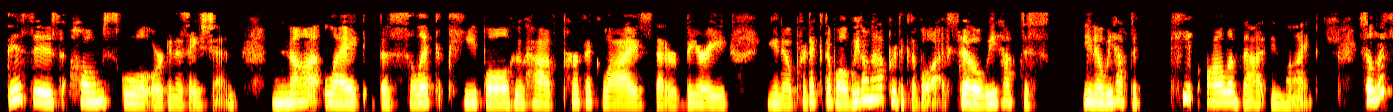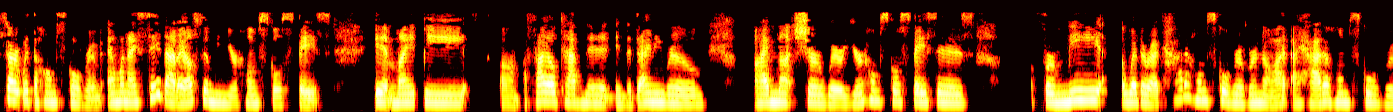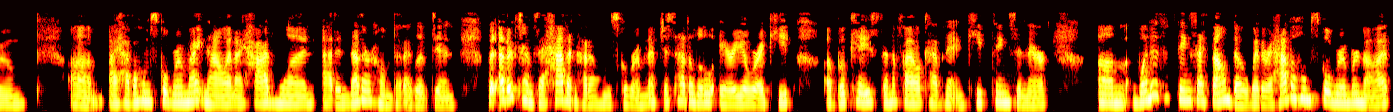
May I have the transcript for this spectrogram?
this is homeschool organization, not like the slick people who have perfect lives that are very, you know, predictable. We don't have predictable lives. So we have to, you know, we have to keep all of that in mind. So let's start with the homeschool room. And when I say that, I also mean your homeschool space. It might be um, a file cabinet in the dining room. I'm not sure where your homeschool space is. For me, whether I've had a homeschool room or not, I had a homeschool room. Um, I have a homeschool room right now and I had one at another home that I lived in, but other times I haven't had a homeschool room and I've just had a little area where I keep a bookcase and a file cabinet and keep things in there. Um, one of the things I found though, whether I have a homeschool room or not,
